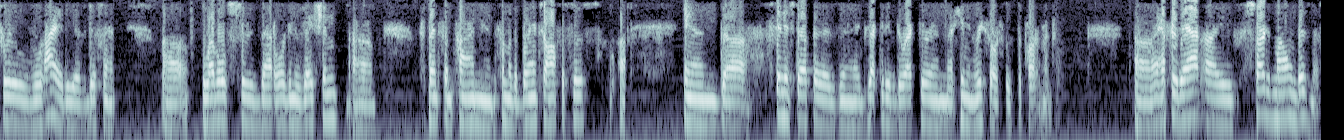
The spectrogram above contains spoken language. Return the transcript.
through a variety of different uh, levels through that organization. Uh, spent some time in some of the branch offices uh, and uh, finished up as an executive director in the human resources department. Uh, after that, I started my own business,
